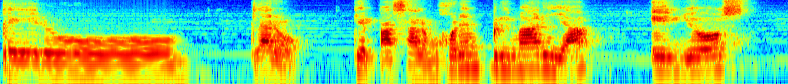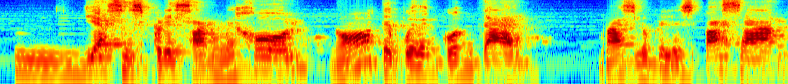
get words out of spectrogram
pero claro, ¿qué pasa? A lo mejor en primaria ellos mm, ya se expresan mejor, ¿no? Te pueden contar más lo que les pasa,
